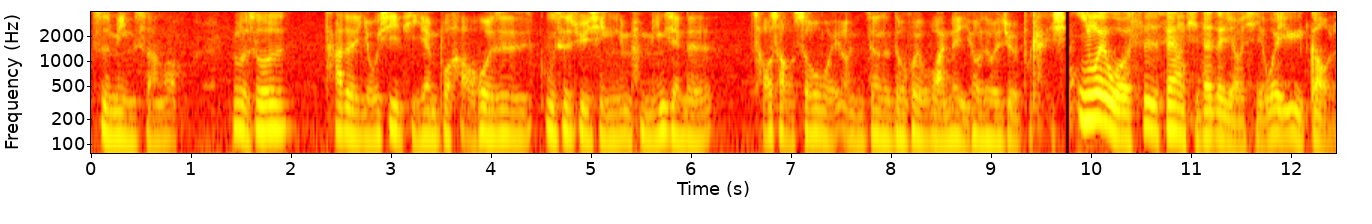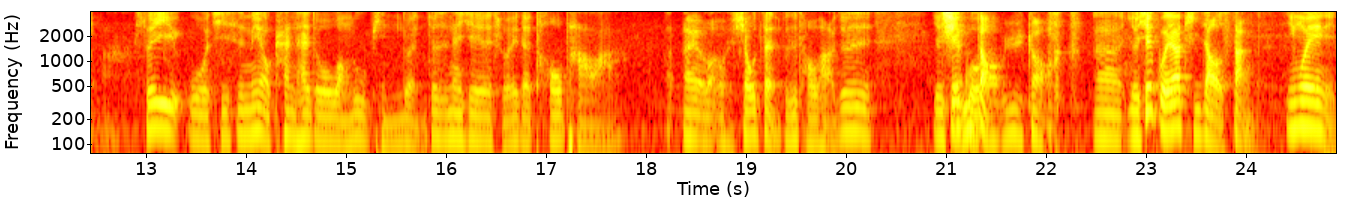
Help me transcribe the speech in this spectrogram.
致命伤哦。如果说他的游戏体验不好，或者是故事剧情很明显的草草收尾哦，你真的都会玩了以后都会觉得不开心。因为我是非常期待这个游戏，我也预购了嘛，所以我其实没有看太多网络评论，就是那些所谓的偷跑啊，哎，我修正不是偷跑，就是有些国预告，呃，有些国家提早上，因为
